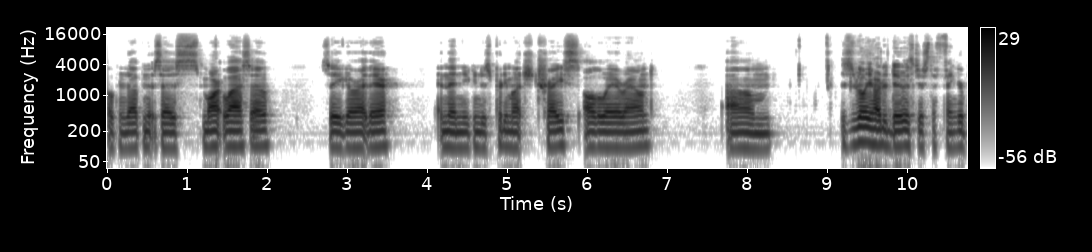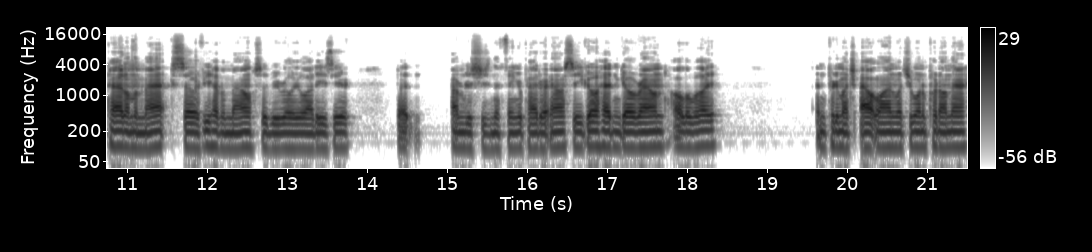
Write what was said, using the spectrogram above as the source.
open it up and it says smart lasso. So you go right there and then you can just pretty much trace all the way around. Um, this is really hard to do with just the finger pad on the Mac so if you have a mouse it would be really a lot easier. But I'm just using the finger pad right now so you go ahead and go around all the way and pretty much outline what you want to put on there.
